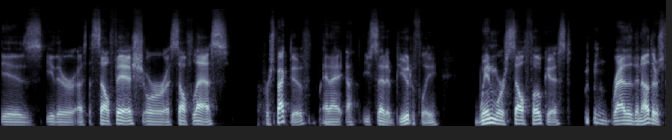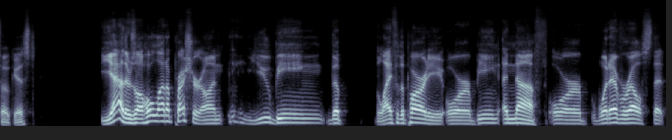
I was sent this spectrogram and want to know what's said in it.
is either a selfish or a selfless perspective. And I, I you said it beautifully. When we're self-focused rather than others focused, yeah, there's a whole lot of pressure on you being the life of the party or being enough or whatever else that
